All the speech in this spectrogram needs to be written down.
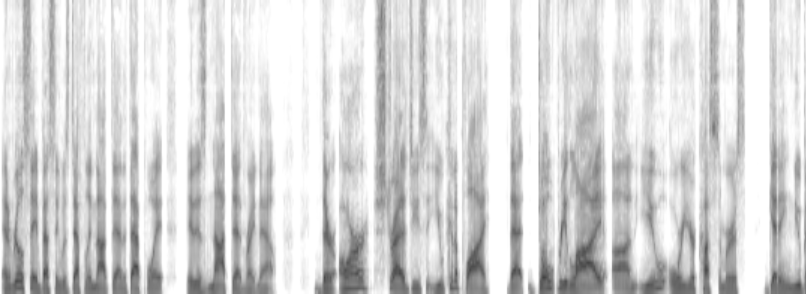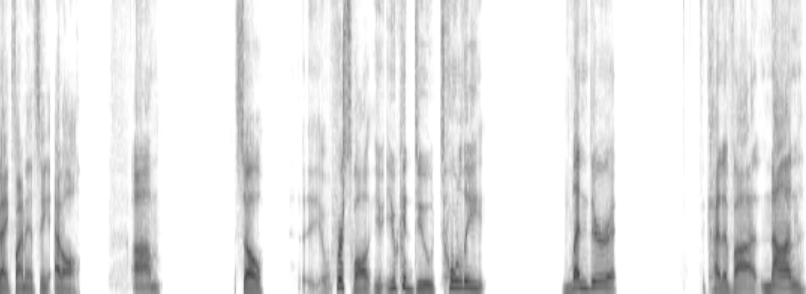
And real estate investing was definitely not dead at that point. It is not dead right now. There are strategies that you can apply that don't rely on you or your customers getting new bank financing at all. Um, so, uh, first of all, you, you could do totally lender kind of uh, non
